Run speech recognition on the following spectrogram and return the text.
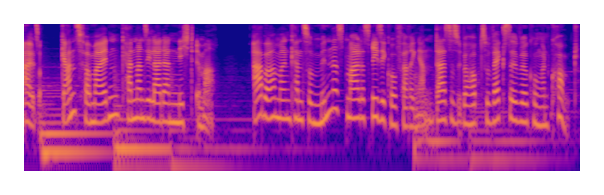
Also, ganz vermeiden kann man sie leider nicht immer. Aber man kann zumindest mal das Risiko verringern, dass es überhaupt zu Wechselwirkungen kommt.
